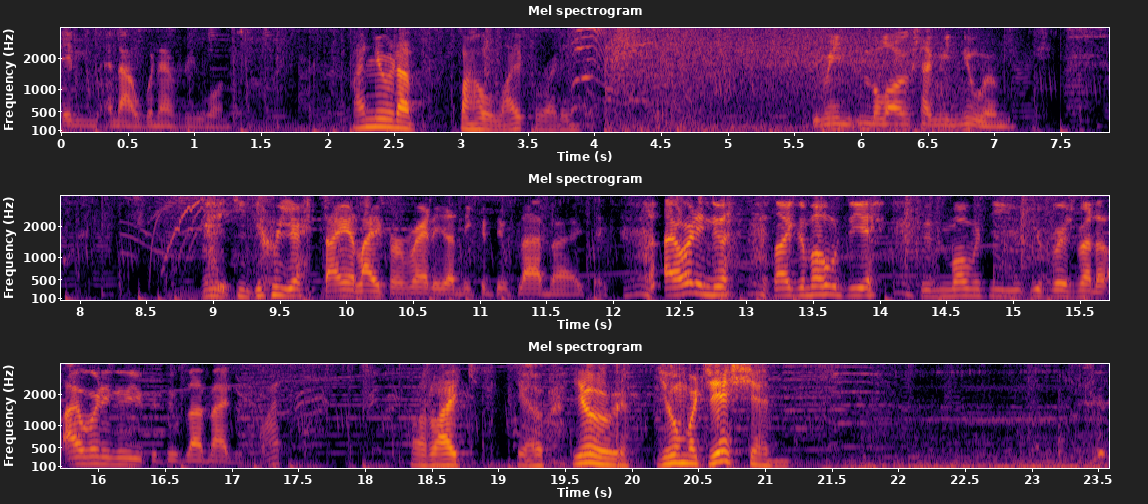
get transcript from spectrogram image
in and out whenever he wants. I knew that my whole life already. You mean the longest time you knew him? you do your entire life already that you could do black magic. I already knew, like the moment you, the moment you, you first met him, I already knew you could do black magic. What? I was like, yo, you, you magician.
